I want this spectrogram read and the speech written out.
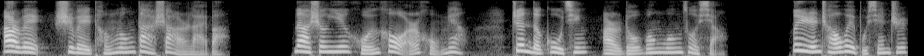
二位是为腾龙大厦而来吧？那声音浑厚而洪亮，震得顾青耳朵嗡嗡作响。魏仁朝未卜先知，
